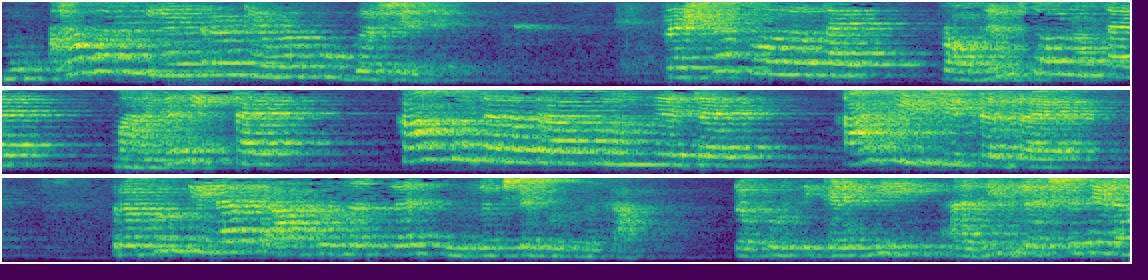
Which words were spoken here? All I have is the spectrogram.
मुखावर नियंत्रण ठेवणं खूप गरजेचं आहे. प्रश्न सॉल्व्ह होत आहेत प्रॉब्लेम सॉल्व्ह होत आहेत मार्ग निघतायत. का स्वतःला त्रास करून देत आहेत का चिडचिड करतायत? प्रकृतीला त्रास होत असल्यास दुर्लक्ष करू नका. प्रकृतीकडेही अधिक लक्ष देणं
